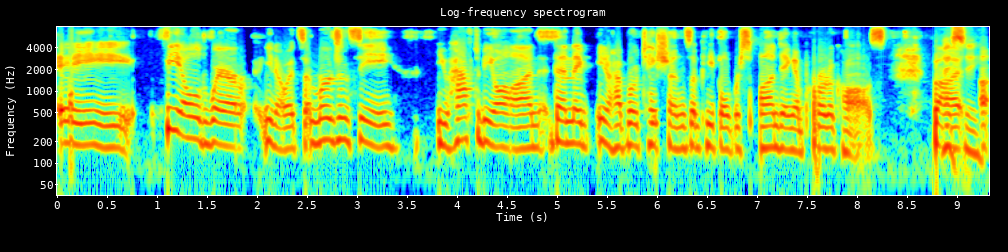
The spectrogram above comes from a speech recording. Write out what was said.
a field where you know it's emergency you have to be on then they you know have rotations of people responding and protocols but I see. uh,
